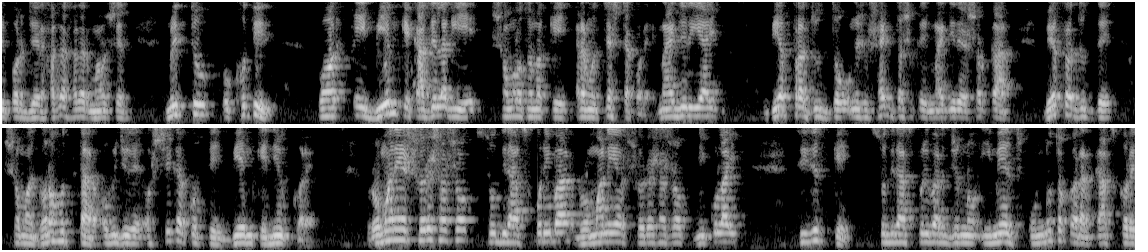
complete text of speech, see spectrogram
বিপর্যয়ের হাজার হাজার মানুষের মৃত্যু ও ক্ষতির পর এই বিএমকে কাজে লাগিয়ে সমালোচনাকে এড়ানোর চেষ্টা করে। নাইজেরিয়ায় বিয়াফ্রা যুদ্ধ উনিশশো ষাট দশকে নাইজেরিয়া সরকার বিয়াফ্রা যুদ্ধে সময় গণহত্যার অভিযোগে অস্বীকার করতে বিএমকে নিয়োগ করে। রোমানিয়ার স্বৈরশাসক সৌদি রাজ পরিবার রোমানিয়ার স্বৈরশাসক নিকোলাই সিজেসকে সৌদি রাজ পরিবারের জন্য ইমেজ উন্নত করার কাজ করে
